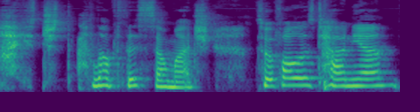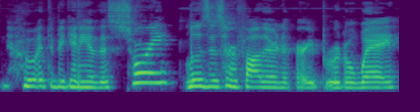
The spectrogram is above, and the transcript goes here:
I just, I loved this so much. So it follows Tania, who at the beginning of this story loses her father in a very brutal way,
